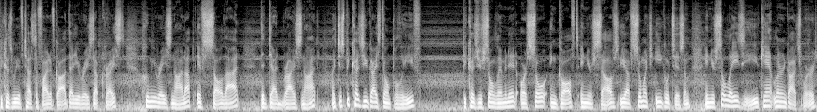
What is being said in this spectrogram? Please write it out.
because we have testified of God that he raised up Christ, whom he raised not up, if so that the dead rise not. Like just because you guys don't believe, because you're so limited or so engulfed in yourselves, you have so much egotism, and you're so lazy, you can't learn God's word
